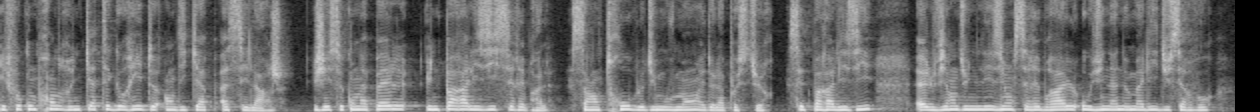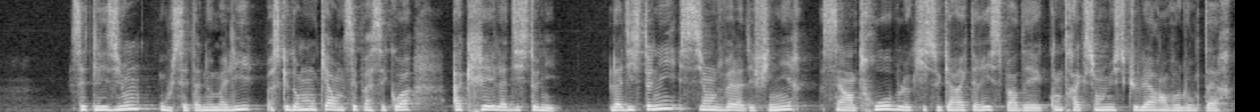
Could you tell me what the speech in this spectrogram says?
il faut comprendre une catégorie de handicap assez large. J'ai ce qu'on appelle une paralysie cérébrale. C'est un trouble du mouvement et de la posture. Cette paralysie, elle vient d'une lésion cérébrale ou d'une anomalie du cerveau. Cette lésion, ou cette anomalie, parce que dans mon cas on ne sait pas c'est quoi, a créé la dystonie. La dystonie, si on devait la définir, c'est un trouble qui se caractérise par des contractions musculaires involontaires.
